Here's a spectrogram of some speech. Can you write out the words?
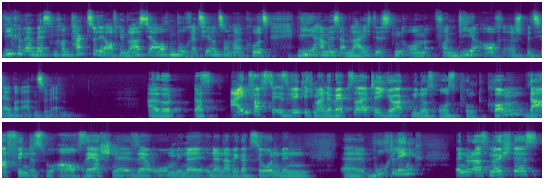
Wie können wir am besten Kontakt zu dir aufnehmen? Du hast ja auch ein Buch. Erzähl uns noch mal kurz, wie haben wir es am leichtesten, um von dir auch äh, speziell beraten zu werden? Also das Einfachste ist wirklich meine Webseite jörg-roos.com. Da findest du auch sehr schnell, sehr oben in der, in der Navigation den äh, Buchlink, wenn du das möchtest.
